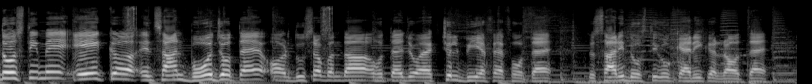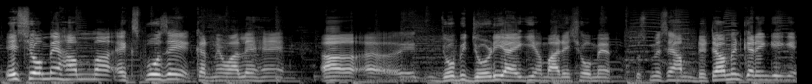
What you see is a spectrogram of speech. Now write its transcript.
दोस्ती में एक इंसान बोझ होता है और दूसरा बंदा होता है जो एक्चुअल बीएफएफ होता है जो सारी दोस्ती को कैरी कर रहा होता है। इस शो में हम एक्सपोजे करने वाले हैं। आ, आ, जो भी जोड़ी आएगी हमारे शो में उसमें से हम डिटर्मिन करेंगे कि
